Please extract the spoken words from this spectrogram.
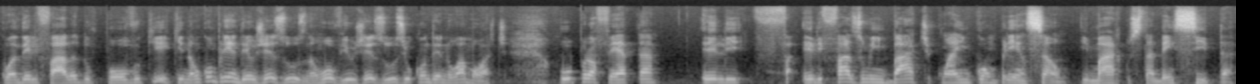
quando ele fala do povo que, que não compreendeu Jesus, não ouviu Jesus e o condenou à morte. O profeta, ele, ele faz um embate com a incompreensão, e Marcos também cita.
